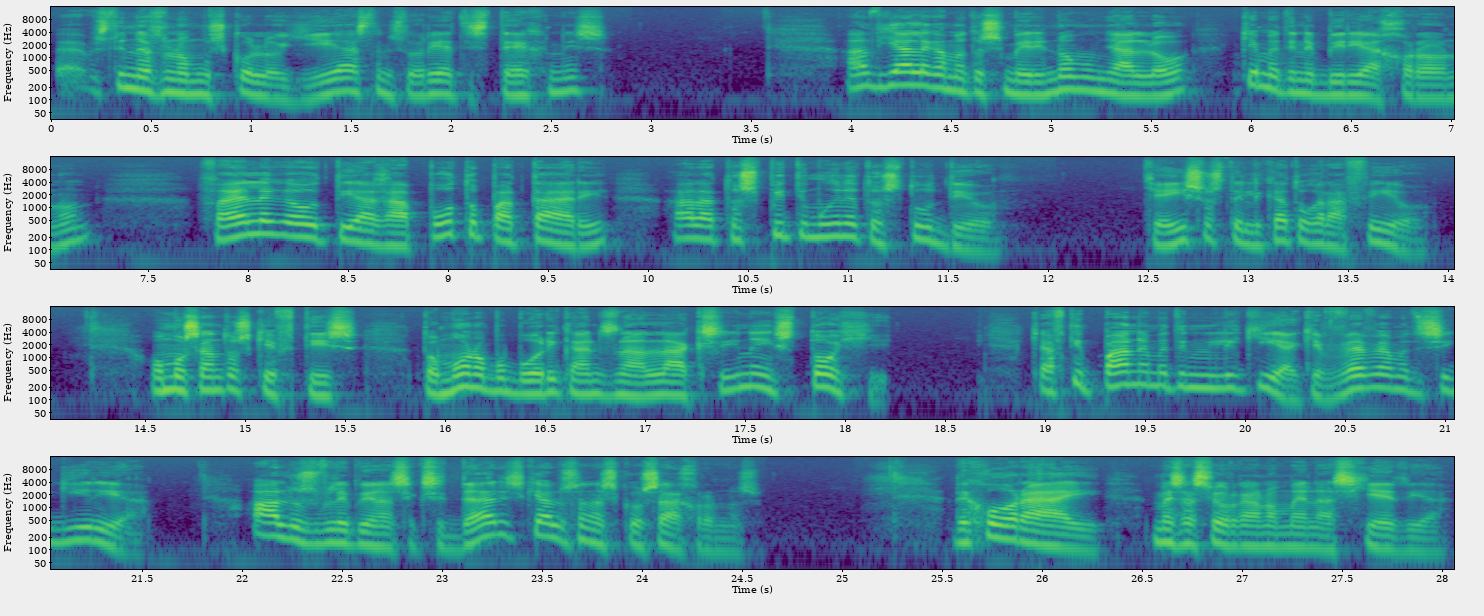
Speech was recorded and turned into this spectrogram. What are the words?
ε, στην εθνομουσικολογία, στην ιστορία της τέχνης. Αν διάλεγα με το σημερινό μου μυαλό και με την εμπειρία χρόνων, θα έλεγα ότι αγαπώ το πατάρι, αλλά το σπίτι μου είναι το στούντιο και ίσως τελικά το γραφείο. Όμως αν το σκεφτείς, το μόνο που μπορεί κανείς να αλλάξει είναι οι στόχοι. Και αυτοί πάνε με την ηλικία και βέβαια με τη συγκυρία. Άλλους βλέπει ένας εξιντάρης και άλλους ένας εικοσάχρονος. Δεν χωράει μέσα σε οργανωμένα σχέδια.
